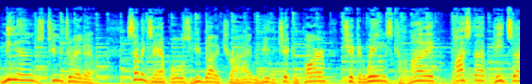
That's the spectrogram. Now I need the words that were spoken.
Nino's Two Tomato. Some examples you've got to try would be the chicken parm, chicken wings, calamari, pasta, pizza,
